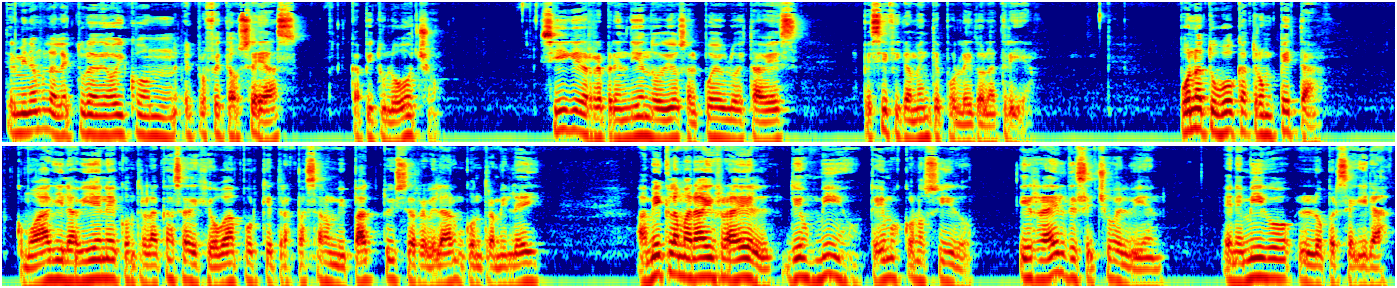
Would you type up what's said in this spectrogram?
Terminamos la lectura de hoy con el profeta Oseas, capítulo 8. Sigue reprendiendo Dios al pueblo, esta vez específicamente por la idolatría. Pon a tu boca trompeta, como águila viene contra la casa de Jehová, porque traspasaron mi pacto y se rebelaron contra mi ley a mí clamará Israel, Dios mío, te hemos conocido. Israel desechó el bien, enemigo lo perseguirá.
